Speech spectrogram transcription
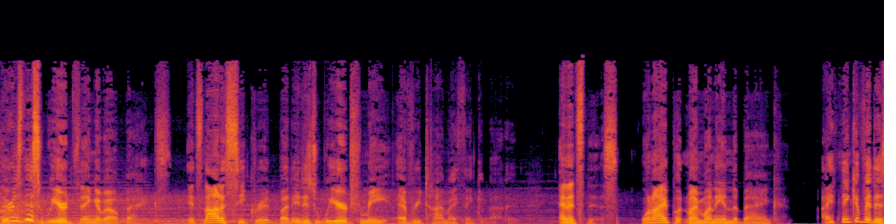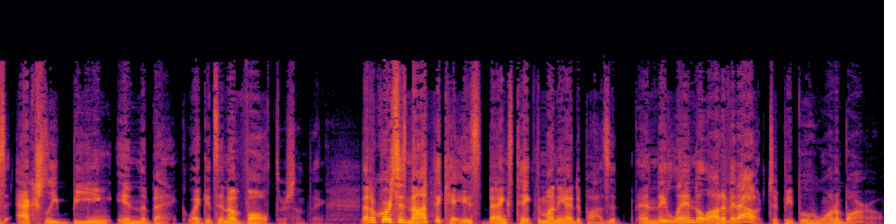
There is this weird thing about banks. It's not a secret, but it is weird for me every time I think about it. And it's this. When I put my money in the bank, I think of it as actually being in the bank, like it's in a vault or something. That, of course, is not the case. Banks take the money I deposit and they lend a lot of it out to people who want to borrow.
